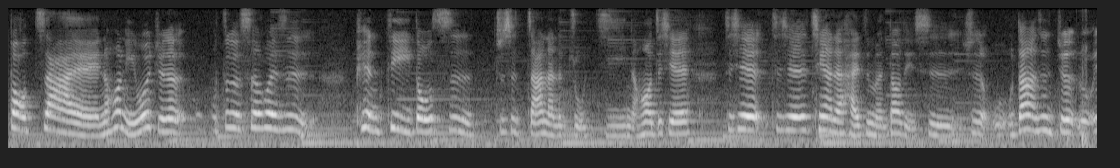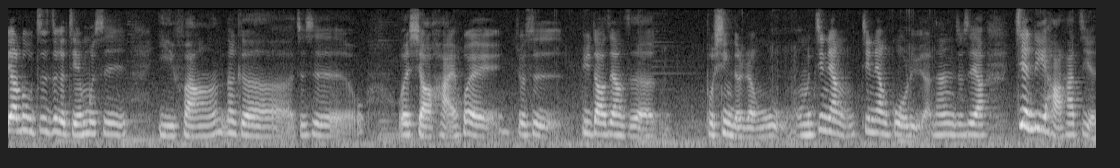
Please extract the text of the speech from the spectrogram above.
爆炸哎、然后你会觉得我这个社会是遍地都是就是渣男的足迹，然后这些这些这些亲爱的孩子们到底是是我我当然是觉得要录制这个节目是以防那个就是我的小孩会就是遇到这样子的不幸的人物，我们尽量尽量过滤了，但是就是要。建立好他自己的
